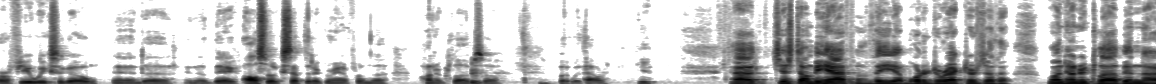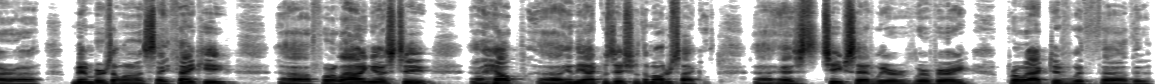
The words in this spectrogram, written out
or a few weeks ago, and, uh, you know, they also accepted a grant from the Hunter Club, so, but with Howard. Uh, Just on behalf of the uh, Board of Directors of the 100 Club and our uh, members, I want to say thank you uh, for allowing us to help uh, in the acquisition of the motorcycles. Uh, As Chief said, we're, we're very proactive with uh, the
